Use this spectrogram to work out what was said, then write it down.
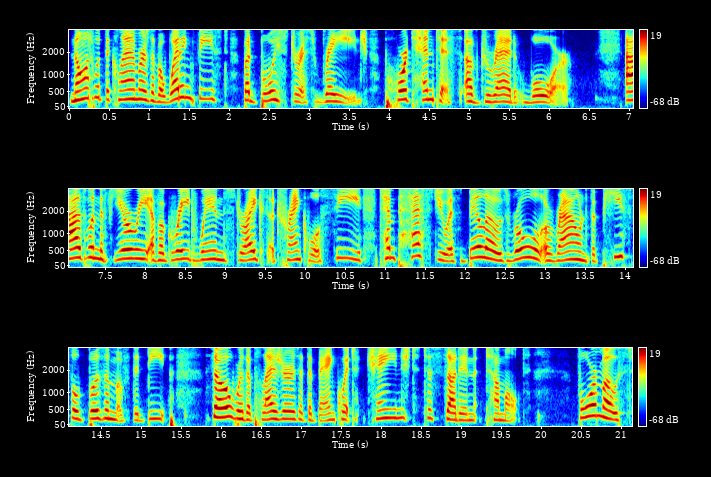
not with the clamors of a wedding feast, but boisterous rage, portentous of dread war. As when the fury of a great wind strikes a tranquil sea, tempestuous billows roll around the peaceful bosom of the deep, so were the pleasures at the banquet changed to sudden tumult. Foremost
